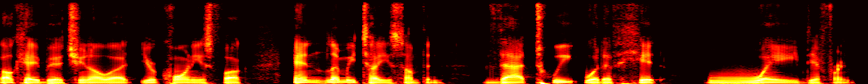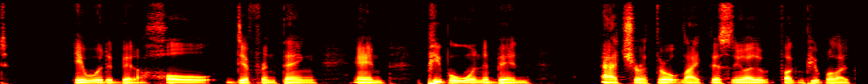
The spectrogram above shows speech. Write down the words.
Okay, bitch, you know what? You're corny as fuck. And let me tell you something. That tweet would have hit way different. It would have been a whole different thing, and people wouldn't have been at your throat like this. And the other fucking people are like,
